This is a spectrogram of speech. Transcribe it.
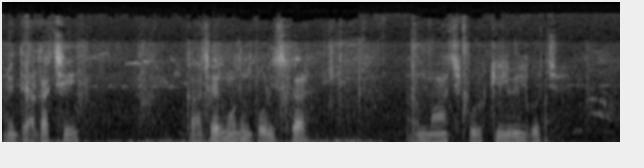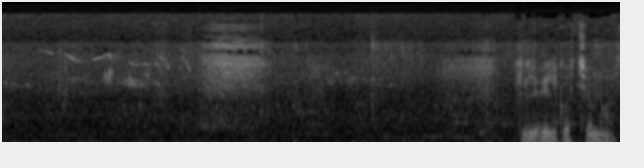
আমি দেখাচ্ছি। কাচের মতন পরিষ্কার। আর মাছ পুরো কিলবিল করছে। কিলবিল করছে মাছ।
